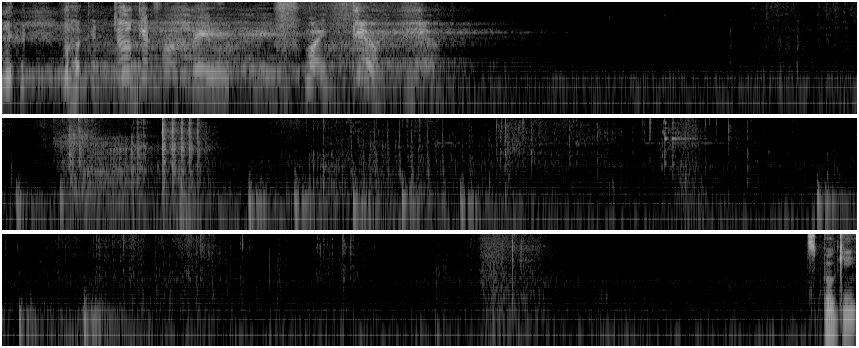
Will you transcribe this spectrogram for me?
You fucking took it from me. My gift. Spooky?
